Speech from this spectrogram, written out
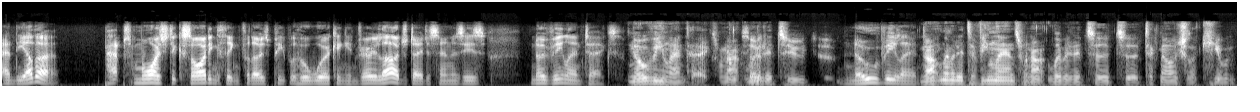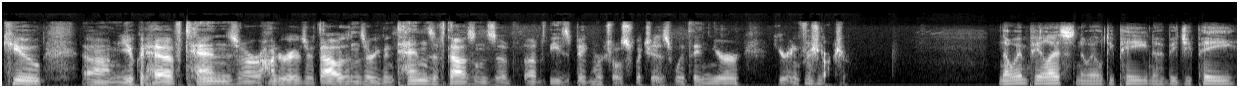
And the other, perhaps most exciting thing for those people who are working in very large data centers is no VLAN tags. no VLAN tags. We're not So- limited to No VLAN. not limited to VLANs. We're not limited to, to technology like Q-in-Q. Um, you could have tens or hundreds or thousands or even tens of thousands of, of these big virtual switches within your your infrastructure. No MPLS, no LDP, no BGP.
